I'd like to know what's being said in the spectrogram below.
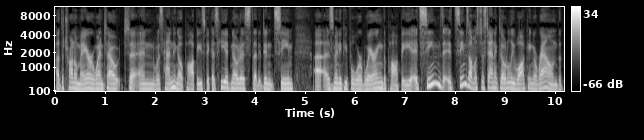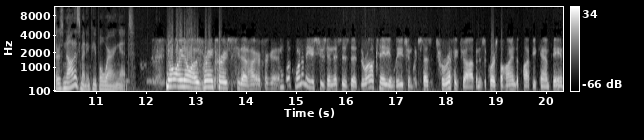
the Toronto mayor went out and was handing out poppies because he had noticed that it didn't seem as many people were wearing the poppy. It seems it seems almost just anecdotally walking around that there's not as many people wearing it. No, I know. I was very encouraged to see that higher figure. And look, one of the issues in this is that the Royal Canadian Legion, which does a terrific job and is, of course, behind the Poppy campaign,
